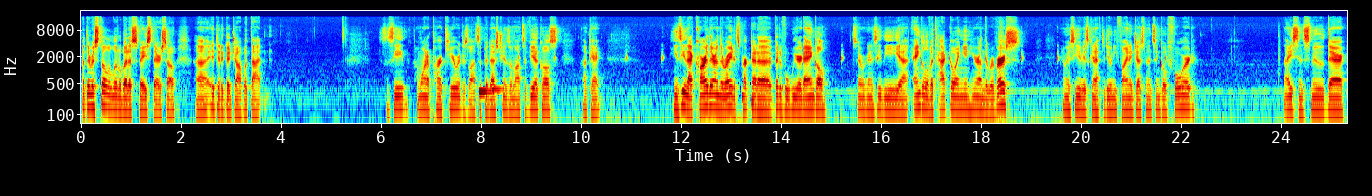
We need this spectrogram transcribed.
But there was still a little bit of space there. So uh, it did a good job with that. So see, I want to park here where there's lots of pedestrians and lots of vehicles. Okay. You can see that car there on the right. It's parked at a bit of a weird angle. So we're going to see the uh, angle of attack going in here on the reverse. And we see if it's going to have to do any fine adjustments and go forward. Nice and smooth there.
